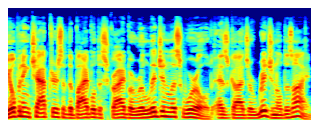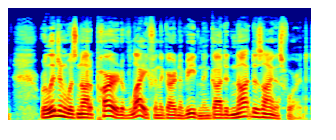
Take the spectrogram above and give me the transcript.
The opening chapters of the Bible describe a religionless world as God's original design. Religion was not a part of life in the Garden of Eden, and God did not design us for it.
